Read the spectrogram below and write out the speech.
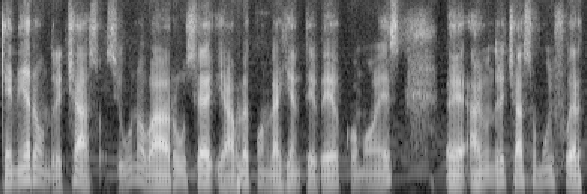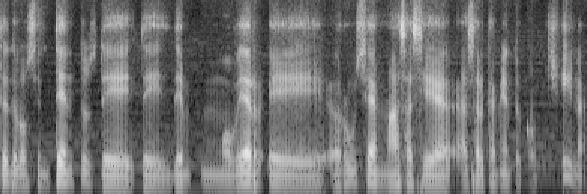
genera un rechazo. Si uno va a Rusia y habla con la gente, ve cómo es, hay un rechazo muy fuerte de los intentos de de, mover eh, Rusia más hacia acercamiento con China.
